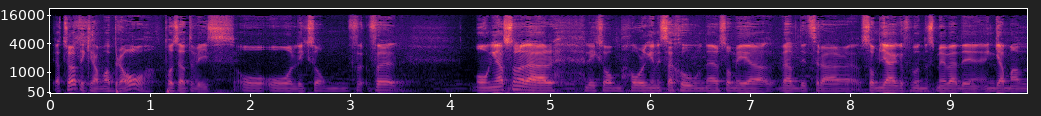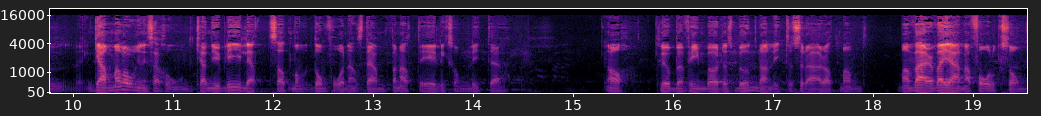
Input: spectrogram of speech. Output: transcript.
Jag tror att det kan vara bra på sätt och vis. Och, och liksom... För, för många sådana där liksom, organisationer som är väldigt sådär, som Jägarförbundet som är väldigt en gammal, gammal organisation kan ju bli lätt så att man, de får den stämpeln att det är liksom lite, ja, klubben för inbördes lite sådär att man, man värvar gärna folk som,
